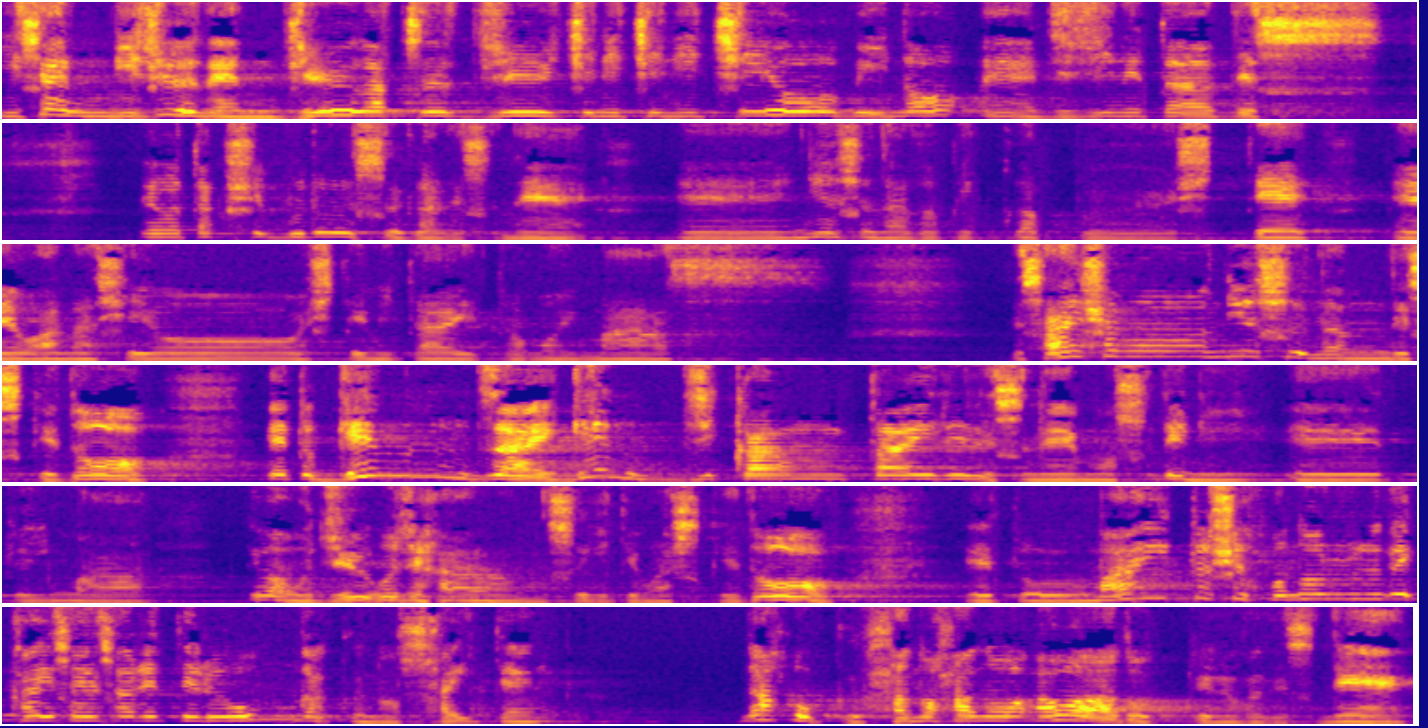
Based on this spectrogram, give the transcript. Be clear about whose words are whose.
Speaker 1: 2020年10月11日日曜日の、えー、時事ネタです。で私ブルースがですね、えー、ニュースなどピックアップして、えー、お話をしてみたいと思います。最初のニュースなんですけどえっ、と現在現時間帯でですねもうすでにえっ、と今今も15時半過ぎてますけど、えっ、と、毎年ホノルルで開催されてる音楽の祭典、ナホクハノハノアワードっていうのがですね、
